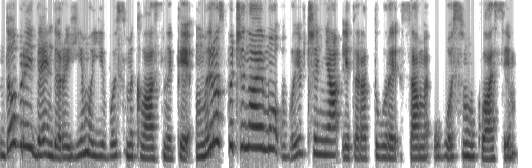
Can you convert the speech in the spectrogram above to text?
Добрий день, дорогі мої восьмикласники. Ми розпочинаємо вивчення літератури саме у восьмому класі.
